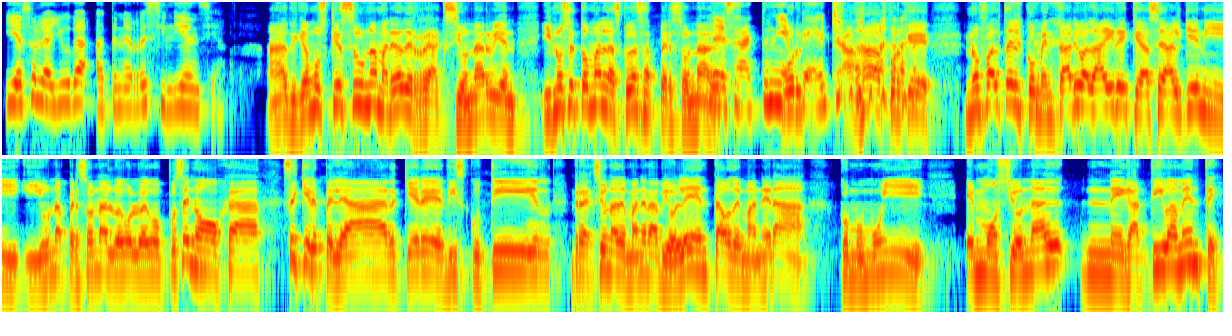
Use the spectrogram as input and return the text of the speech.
y eso le ayuda a tener resiliencia. Ah, digamos que es una manera de reaccionar bien y no se toman las cosas a personal. Exacto, ni el pecho. Ajá, porque no falta el comentario al aire que hace alguien y, y, una persona luego, luego, pues se enoja, se quiere pelear, quiere discutir, reacciona de manera violenta o de manera como muy emocional negativamente.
